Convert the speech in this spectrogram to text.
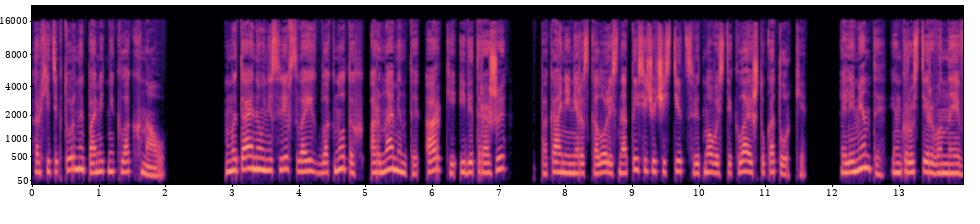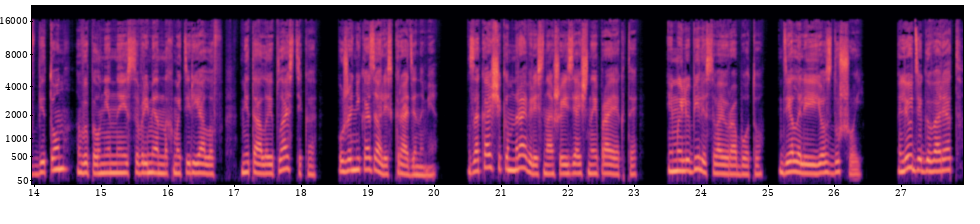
архитектурный памятник Лакхнау. Мы тайно унесли в своих блокнотах орнаменты, арки и витражи, пока они не раскололись на тысячу частиц цветного стекла и штукатурки. Элементы, инкрустированные в бетон, выполненные из современных материалов, металла и пластика, уже не казались краденными. Заказчикам нравились наши изящные проекты, и мы любили свою работу, делали ее с душой. Люди говорят,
